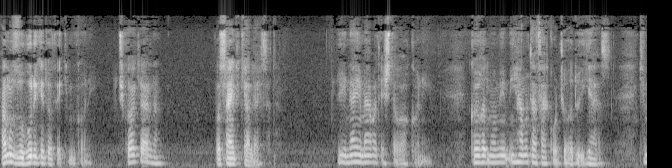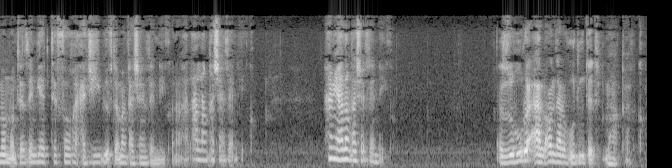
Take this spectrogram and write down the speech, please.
همون ظهوری که تو فکر می‌کنی. چیکار کردن؟ با سعی تو کله زدن. نه ما باید اشتباه کنیم. گاهی ما این همون تفکر جادویی هست که ما منتظریم یه اتفاق عجیبی بیفته من قشنگ زندگی کنم. الان قشنگ زندگی کن. همین الان قشنگ زندگی کن. ظهور الان در وجودت محقق کن.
